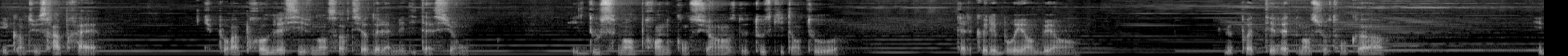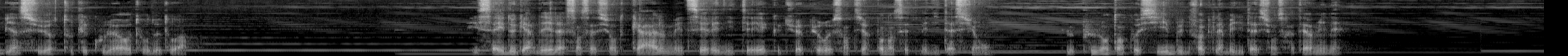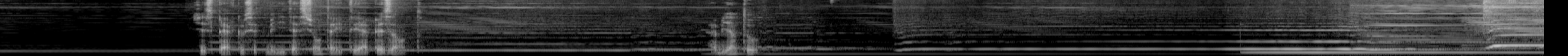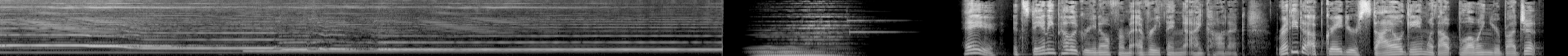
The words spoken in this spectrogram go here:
Et quand tu seras prêt, tu pourras progressivement sortir de la méditation et doucement prendre conscience de tout ce qui t'entoure, tels que les bruits ambiants, le poids de tes vêtements sur ton corps et bien sûr toutes les couleurs autour de toi. Essaye de garder la sensation de calme et de sérénité que tu as pu ressentir pendant cette méditation le plus longtemps possible une fois que la méditation sera terminée. J'espère que cette méditation t'a été apaisante. À bientôt. Hey, it's Danny Pellegrino from Everything Iconic. Ready to upgrade your style game without blowing your budget?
